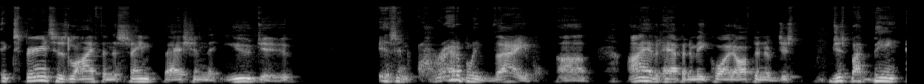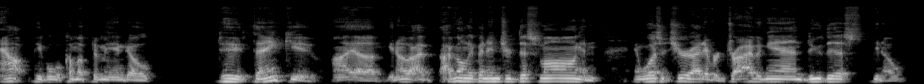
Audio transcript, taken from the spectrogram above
experiences life in the same fashion that you do is incredibly valuable. Uh, I have it happen to me quite often of just just by being out, people will come up to me and go, "Dude, thank you. I, uh, you know, I've, I've only been injured this long and and wasn't sure I'd ever drive again, do this, you know,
